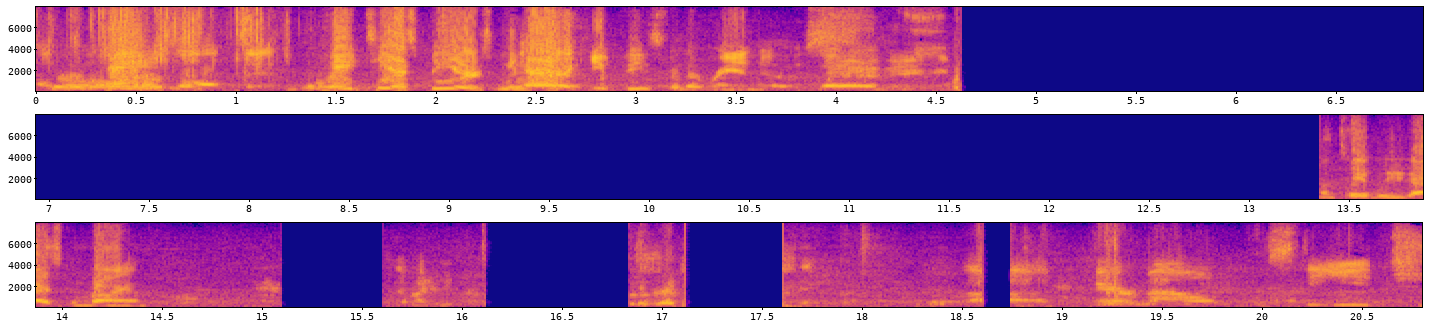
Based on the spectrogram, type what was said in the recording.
I'll- Hey. Hey, TSBers, we We gotta keep these for the randos. on table. You guys can buy them. That might be. Uh, Paramount, Prestige,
